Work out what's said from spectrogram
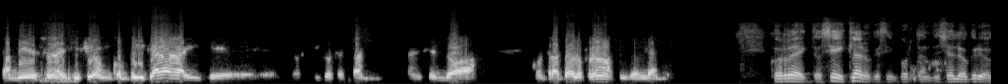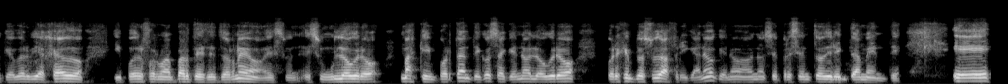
también es una decisión complicada y que los chicos están, están yendo a, contra todos los pronósticos, digamos. Correcto, sí, claro que es importante, ya lo creo, que haber viajado y poder formar parte de este torneo es un, es un logro más que importante, cosa que no logró, por ejemplo, Sudáfrica, ¿no? que no, no se presentó directamente. Eh,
